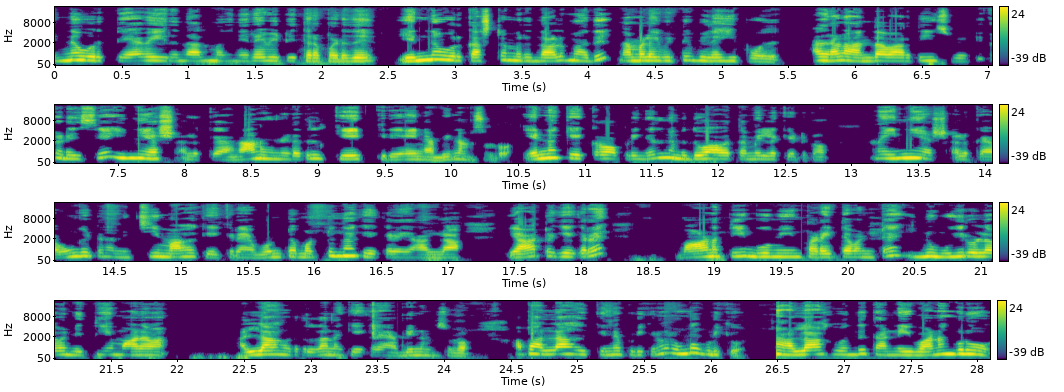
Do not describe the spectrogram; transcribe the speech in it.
என்ன ஒரு தேவை இருந்தாலும் அது நிறைவேற்றி தரப்படுது. என்ன ஒரு கஷ்டம் இருந்தாலும் அது நம்மளை விட்டு விலகி போகுது. அதனால அந்த வார்த்தையும் சொல்லிட்டு கடைசியா இன்னியஷ் அழுக்க நான் உன்னிடத்தில் கேட்கிறேன் அப்படின்னு நம்ம சொல்றோம். என்ன கேட்கிறோம் அப்படிங்கிறது நம்ம துவாவை தமிழ்ல கேட்டுக்கிறோம். ஆனா இன்னியஷ் அழுக்க உங்ககிட்ட நான் நிச்சயமாக கேட்கிறேன். உன்கிட்ட மட்டும்தான் கேட்கிறேன் அல்லா யார்கிட்ட கேட்கிறேன்? வானத்தையும் பூமியும் படைத்தவன்ட்ட இன்னும் உயிருள்ளவன் நித்தியமானவன். அல்லாஹ் இடத்துல தான் நான் கேட்கிறேன் அப்படின்னு நம்ம சொல்றோம். அப்ப அல்லாஹுக்கு என்ன பிடிக்கணும் ரொம்ப பிடிக்கும். அல்லாஹ் வந்து தன்னை வணங்கணும்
